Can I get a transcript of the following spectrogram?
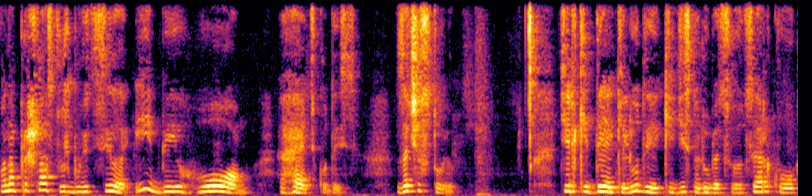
Вона прийшла службу відсіла і бігом геть кудись. Зачастую. Тільки деякі люди, які дійсно люблять свою церкву,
